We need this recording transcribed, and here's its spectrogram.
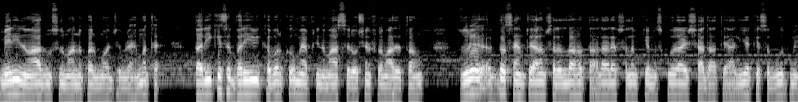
میری نماز مسلمانوں پر موجب رحمت ہے۔ تاریکی سے بھری ہوئی قبر کو میں اپنی نماز سے روشن فرما دیتا ہوں۔ ضور اقدس احمد عالم صلی اللہ تعالیٰ علیہ وسلم کے مذکورہ ارشادات عالیہ کے ثبوت میں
